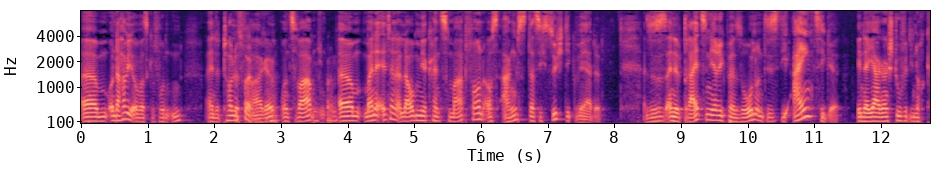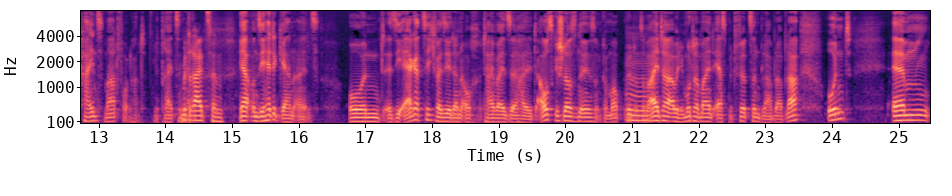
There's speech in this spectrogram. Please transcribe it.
Ähm, und da habe ich auch was gefunden. Eine tolle freut mich, Frage. ja. Und zwar, ähm, meine Eltern erlauben mir kein Smartphone aus Angst, dass ich süchtig werde. Also es ist eine 13-jährige Person und es ist die einzige in der Jahrgangsstufe, die noch kein Smartphone hat. Mit 13 Mit Jahren. 13. Ja, und sie hätte gern eins. Und sie ärgert sich, weil sie dann auch teilweise halt ausgeschlossen ist und gemobbt wird und so weiter. Aber die Mutter meint, erst mit 14, bla bla bla. Und ähm,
